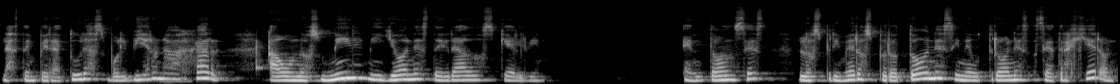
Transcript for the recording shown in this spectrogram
las temperaturas volvieron a bajar a unos mil millones de grados Kelvin. Entonces, los primeros protones y neutrones se atrajeron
